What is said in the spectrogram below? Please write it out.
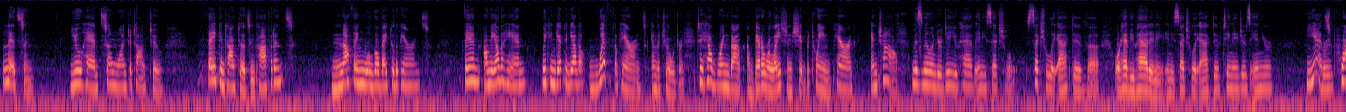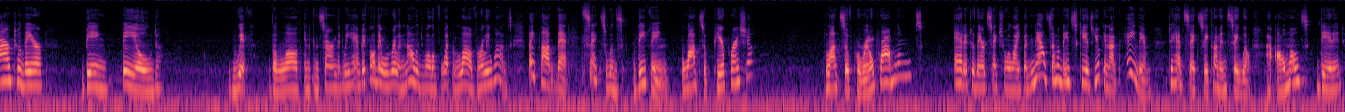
listen, you have someone to talk to. They can talk to us in confidence. Nothing will go back to the parents. Then, on the other hand, we can get together with the parents and the children to help bring about a better relationship between parent and child. Ms. Millender, do you have any sexual, sexually active, uh, or have you had any, any sexually active teenagers in your Yes, group? prior to their being filled with the love and concern that we had before they were really knowledgeable of what love really was. They thought that sex was the thing. Lots of peer pressure, lots of parental problems added to their sexual life. But now some of these kids, you cannot pay them to have sex. They come and say, well, I almost did it,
